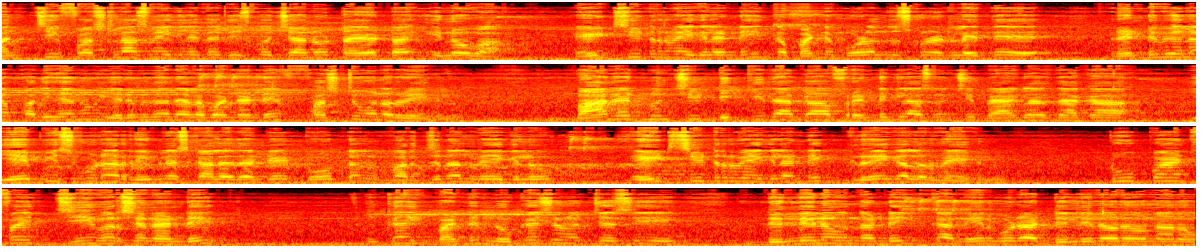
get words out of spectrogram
మంచి ఫస్ట్ క్లాస్ వెహికల్ అయితే తీసుకొచ్చాను Toyota Innova eight seater vehicle అండి. ఇంకా బండి మోడల్ చూసుకున్నట్లయితే రెండు వేల పదిహేను ఎనిమిదో నెల బండి అండి. First owner vehicle. బానెట్ నుంచి డిక్కీ దాకా ఫ్రంట్ గ్లాస్ నుంచి బ్యాక్ గ్లాస్ దాకా ఏ పీస్ కూడా రీప్లేస్ కాలేదండి. Total original vehicle eight seater vehicle అండి. Grey colour vehicle. Two point five G version అండి. ఇంకా ఈ బండి లొకేషన్ వచ్చేసి ఢిల్లీలో ఉందండి. ఇంకా నేను కూడా ఢిల్లీలోనే ఉన్నాను.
